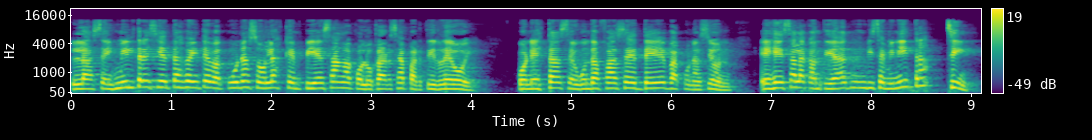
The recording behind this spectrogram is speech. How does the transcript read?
las 6.320 vacunas son las que empiezan a colocarse a partir de hoy, con esta segunda fase de vacunación. ¿Es esa la cantidad, viceministra? Sí.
